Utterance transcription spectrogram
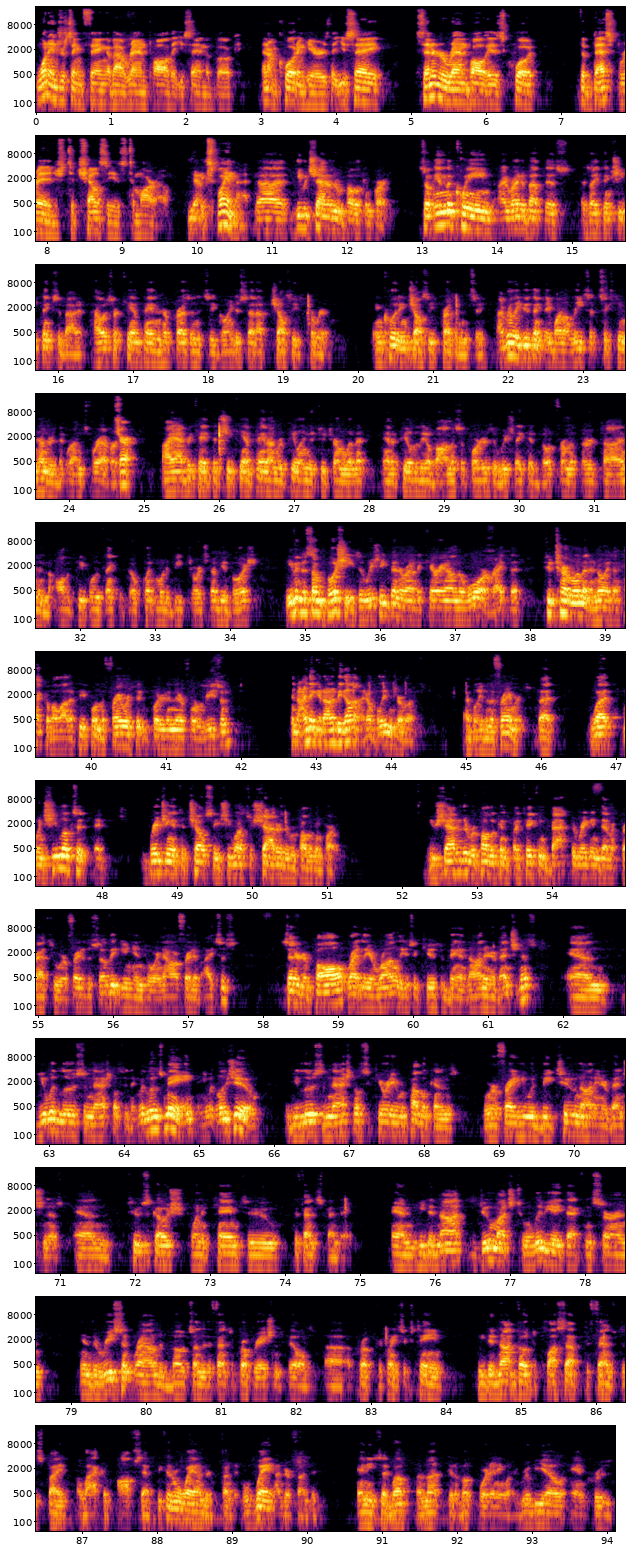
one interesting thing about Rand Paul that you say in the book, and I'm quoting here, is that you say Senator Rand Paul is, quote, the best bridge to Chelsea's tomorrow. Yeah. Explain that. Uh, he would shatter the Republican Party. So in The Queen, I write about this as I think she thinks about it. How is her campaign and her presidency going to set up Chelsea's career, including Chelsea's presidency? I really do think they want a lease at 1600 that runs forever. Sure. I advocate that she campaign on repealing the two-term limit and appeal to the Obama supporters who wish they could vote for him a third time, and all the people who think that Bill Clinton would have beat George W. Bush, even to some Bushies who wish he'd been around to carry on the war. Right, the two-term limit annoys a heck of a lot of people, and the framers didn't put it in there for a reason. And I think it ought to be gone. I don't believe in term limits. I believe in the framers. But what when she looks at, at bridging it to Chelsea, she wants to shatter the Republican Party. You shatter the Republicans by taking back the Reagan Democrats who were afraid of the Soviet Union, who are now afraid of ISIS. Senator Paul, rightly or wrongly, is accused of being a non-interventionist, and you would lose some national. You would lose me, and you would lose you. You lose some national security Republicans who were afraid he would be too non-interventionist and too skosh when it came to defense spending. And he did not do much to alleviate that concern in the recent round of votes on the defense appropriations bill uh, for 2016. He did not vote to plus up defense despite a lack of offsets because we're way underfunded. We're way underfunded. And he said, well, I'm not going to vote for it anyway. Rubio and Cruz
